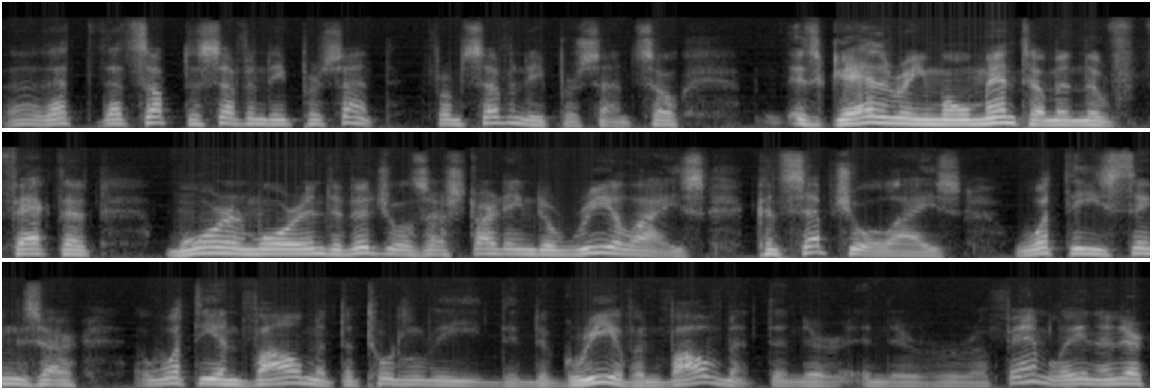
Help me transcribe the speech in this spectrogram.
That that's up to seventy percent from seventy percent. So it's gathering momentum in the fact that more and more individuals are starting to realize, conceptualize what these things are, what the involvement, the totally the degree of involvement in their in their uh, family and in their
